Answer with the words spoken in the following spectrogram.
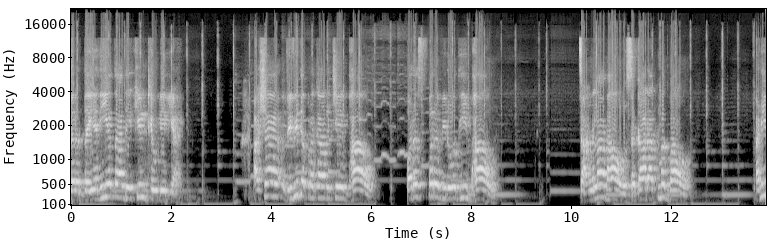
तर दयनीयता देखील ठेवलेली आहे. अशा विविध प्रकारचे भाव परस्पर विरोधी भाव चांगला भाव सकारात्मक भाव आणि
